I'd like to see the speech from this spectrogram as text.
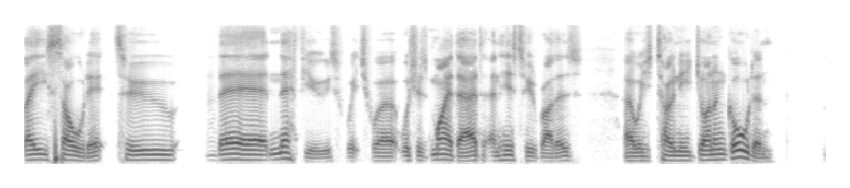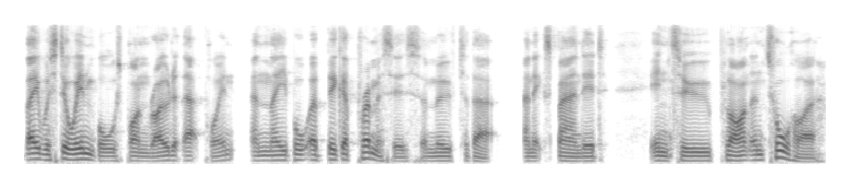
they sold it to their nephews, which were which was my dad and his two brothers, uh, which is Tony, John, and Gordon they were still in Balls Pond Road at that point, and they bought a bigger premises and moved to that and expanded into plant and tool hire.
